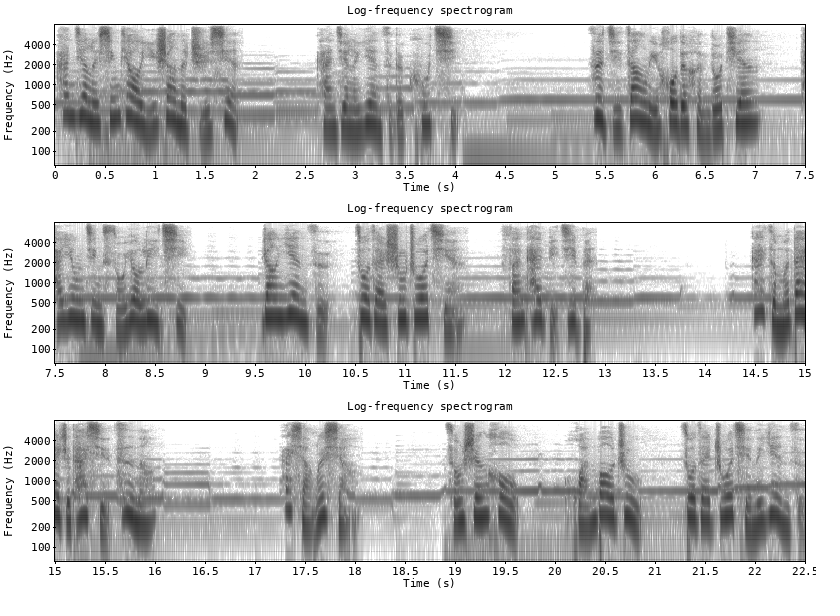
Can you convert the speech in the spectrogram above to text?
看见了心跳仪上的直线，看见了燕子的哭泣。自己葬礼后的很多天，他用尽所有力气，让燕子坐在书桌前，翻开笔记本。该怎么带着他写字呢？他想了想，从身后环抱住。坐在桌前的燕子，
